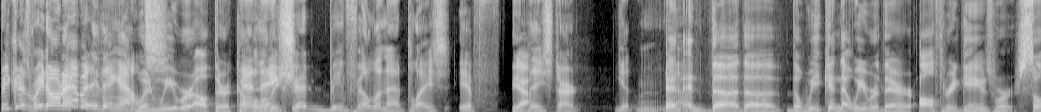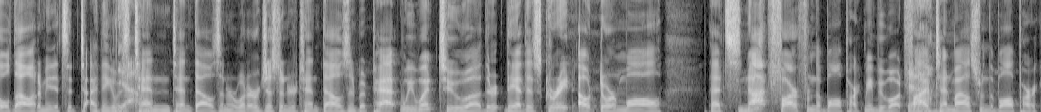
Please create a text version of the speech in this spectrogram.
because we don't have anything else. When we were out there a couple and of they weeks ago. should be filling that place if Yeah. they start getting. And, and the, the the weekend that we were there, all three games were sold out. I mean, it's a I think it was Yeah. 10 10,000 or whatever, just under 10,000. But Pat, we went to uh, there, they had this great outdoor mall that's not far from the ballpark, maybe about Yeah. five ten miles from the ballpark.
